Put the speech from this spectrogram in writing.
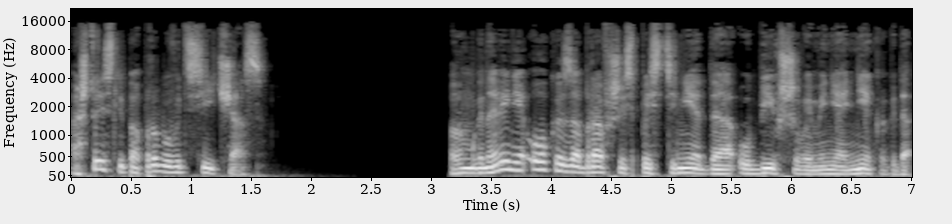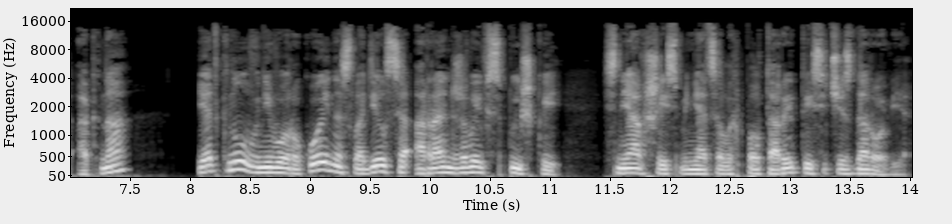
А что если попробовать сейчас? В мгновение ока, забравшись по стене до убившего меня некогда окна, я ткнул в него рукой и насладился оранжевой вспышкой, снявшей с меня целых полторы тысячи здоровья.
